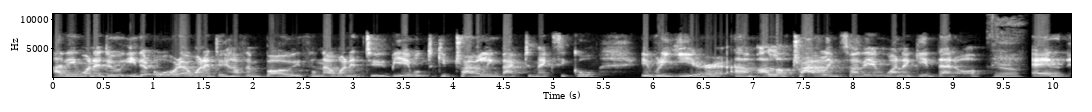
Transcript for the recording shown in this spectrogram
I didn't want to do either or. I wanted to have them both, and I wanted to be able to keep traveling back to Mexico every year. Um, I love traveling, so I didn't want to give that up. Yeah. And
